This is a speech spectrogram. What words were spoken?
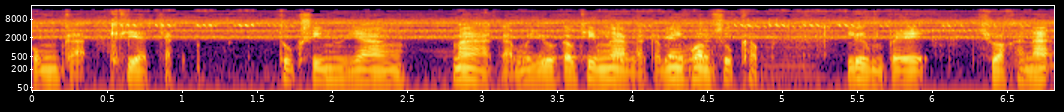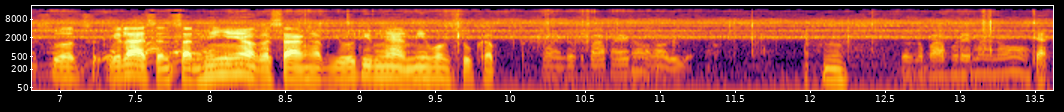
ผมกะเครียดจากทุกสิ่งทุกอย่างมากอะมาอยู่กับทีมงานแล้วก็มีความสุขครับลืมไปชั่วคณะส่วนเวลาสันๆให้ย่อๆก็สร้างครับอยู่กับทีมงานมีความสุขครับหน่อยตัวกระปาไผ่เนาะเอาดิอืมตัวกระปาพอได้มาเนาะ จัก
